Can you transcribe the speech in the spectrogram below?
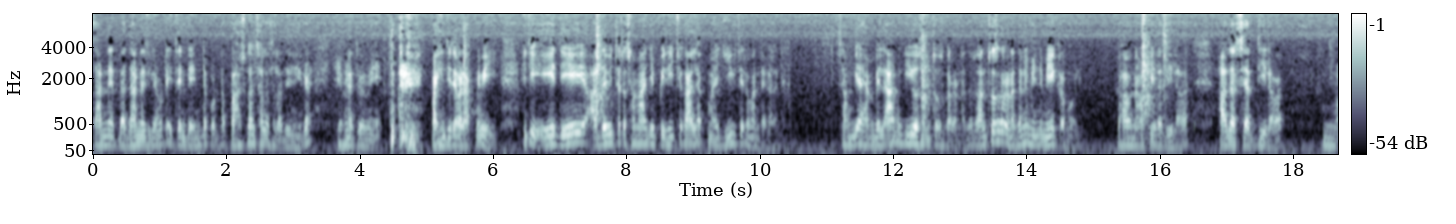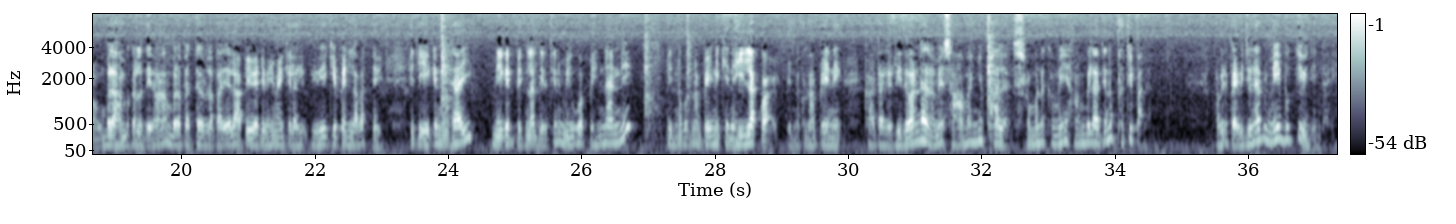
දන්නේ දන්නේ කෙනෙකුට එතෙන් දෙන්න පොඩ්ඩක් පහසුකම් සලසලා දෙන එක. එහෙම නැතුව මේ පහින්දින වැඩක් නෙවෙයි. ඉතින් ඒ දේ අද විතර සමාජයේ පිරිච්ච කාලයක් මගේ ජීවිතේට මම දැකලා නැහැ සංඝයා හැම වෙලාවෙම ගියෝ සන්තෝෂ කරනද සන්තෝෂ කරනද මෙන්න මේ ක්‍රමවලින් භාවනාව කියලා දීලවත් ආදර්ශයක් දීලවත් උඹලා හම්බ කරලා දෙනවා නම් උඹලා පැත්ත කරලා පරියලා අපේ වැඩ මෙහෙමයි කියලා විවේකයේ පෙන්ලවත් නෙවෙයි. ඉතින් ඒක නිසායි මේකෙන් පෙන්ලා දෙලා තියෙන මෙව්ව පෙන්වන්නේ පෙන්නකොට නම් පේන්නේ කෙනහිල්ලක් වගේ. පෙන්නකොට නම් පේන්නේ කාට හරි රිදවන්න හදන මේ සාමාන්‍ය ඵල ශ්‍රමණ ක්‍රමේ හම්බෙලා තියෙන ප්‍රතිඵල. අපිට පැවිදිුනේ අපි මේ බුද්ධිය විදින්නයි.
